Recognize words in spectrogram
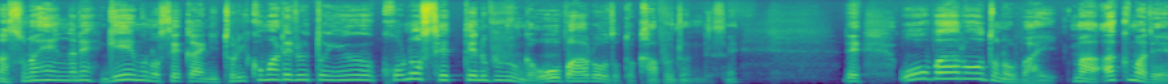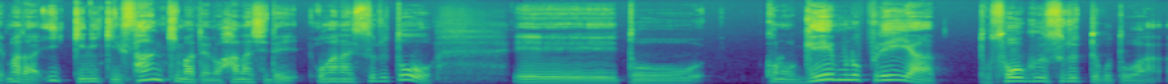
まあ、その辺がねゲームの世界に取り込まれるというこの設定の部分がオーバーロードとかぶるんですね。でオーバーロードの場合、まあ、あくまでまだ1期2期3期までの話でお話しすると,、えーと、このゲームのプレイヤーと遭遇するってことは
